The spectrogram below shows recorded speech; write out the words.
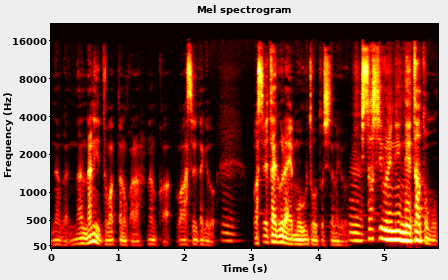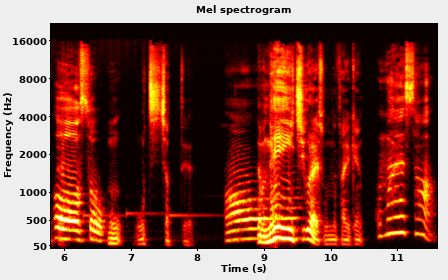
なんかな何で止まったのかな？なんか忘れたけど。うん。忘れたぐらいもううとうとしてたんだけど、うん。久しぶりに寝たと思って。ああそう。もう落ちちゃって。でも年一ぐらいそんな体験お前さ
